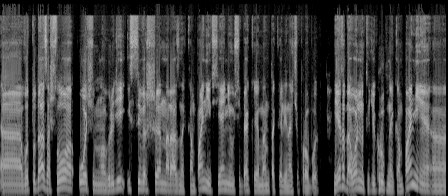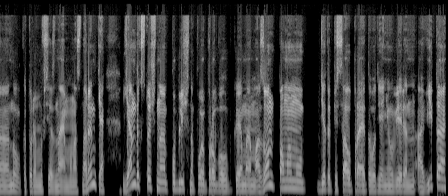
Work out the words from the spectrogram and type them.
А, вот туда зашло очень много людей из совершенно разных компаний, все они у себя КММ так или иначе пробуют. И это довольно-таки крупные компании, э, ну, которые мы все знаем у нас на рынке. Яндекс точно публично пробовал КММ, Озон, по-моему, где-то писал про это, вот я не уверен, Авито,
